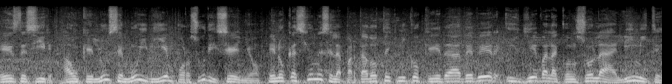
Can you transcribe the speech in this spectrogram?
Es decir, aunque luce muy bien por su diseño, en ocasiones el apartado técnico queda a deber y lleva la consola al límite.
